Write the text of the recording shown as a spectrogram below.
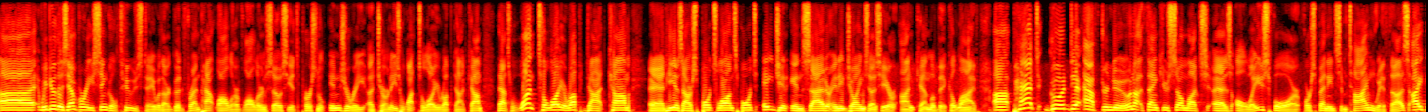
Uh, we do this every single Tuesday with our good friend Pat Lawlor of Lawlor Associates Personal Injury Attorneys. WantToLawyerUp.com. That's WantToLawyerUp.com. And he is our sports law and sports agent insider, and he joins us here on Ken LaVicka Live. Uh, Pat, good afternoon. Uh, thank you so much, as always, for for spending some time with us. I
